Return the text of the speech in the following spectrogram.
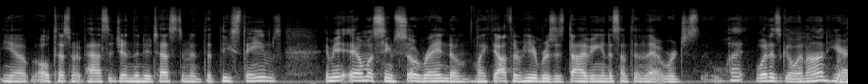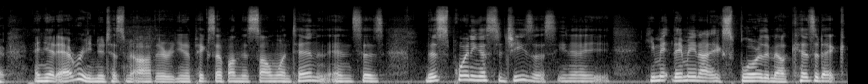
you know, Old Testament passage in the New Testament. That these themes, I mean, it almost seems so random. Like the author of Hebrews is diving into something that we're just what what is going on here, Right. and yet every New Testament author, you know, picks up on this Psalm 110 and, and says this is pointing us to Jesus. You know, he may, they may not explore the Melchizedek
